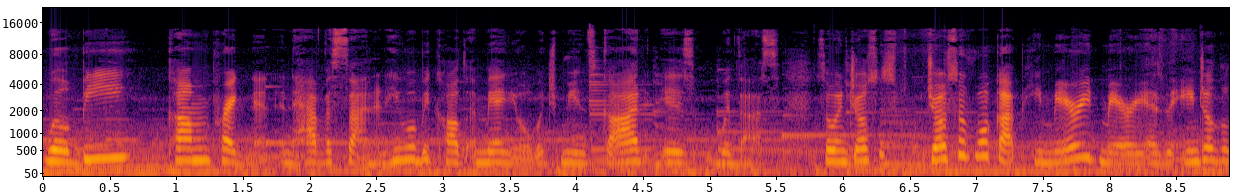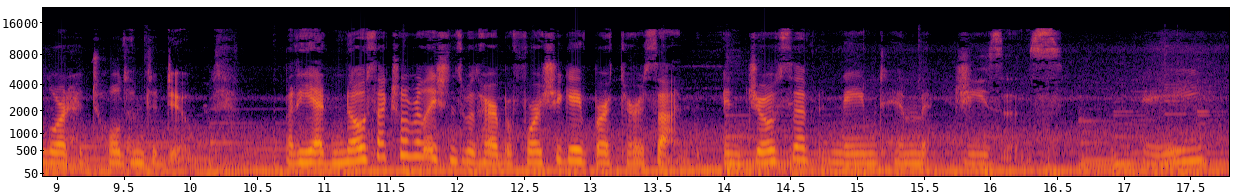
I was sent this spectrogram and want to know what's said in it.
will become pregnant and have a son, and he will be called Emmanuel, which means God is with us. So when Joseph, Joseph woke up, he married Mary as the angel of the Lord had told him to do. But he had no sexual relations with her before she gave birth to her son, and Joseph named him Jesus. Amen.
